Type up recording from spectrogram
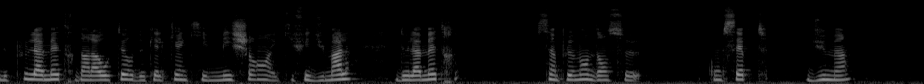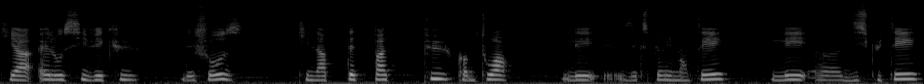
ne plus la mettre dans la hauteur de quelqu'un qui est méchant et qui fait du mal, de la mettre simplement dans ce concept d'humain qui a elle aussi vécu des choses, qui n'a peut-être pas pu, comme toi, les expérimenter, les euh, discuter,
